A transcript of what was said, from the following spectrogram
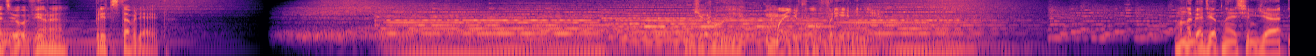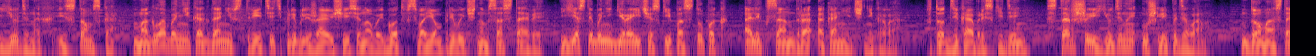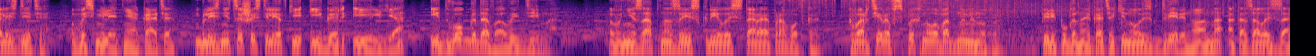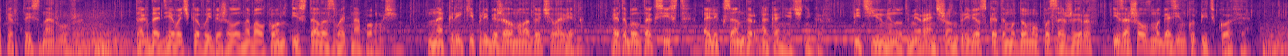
Радио «Вера» представляет Герои моего времени Многодетная семья Юдиных из Томска могла бы никогда не встретить приближающийся Новый год в своем привычном составе, если бы не героический поступок Александра Оконечникова. В тот декабрьский день Старшие Юдины ушли по делам. Дома остались дети. Восьмилетняя Катя, близнецы-шестилетки Игорь и Илья и двухгодовалый Дима. Внезапно заискрилась старая проводка. Квартира вспыхнула в одну минуту. Перепуганная Катя кинулась к двери, но она оказалась запертой снаружи. Тогда девочка выбежала на балкон и стала звать на помощь. На крики прибежал молодой человек. Это был таксист Александр Оконечников. Пятью минутами раньше он привез к этому дому пассажиров и зашел в магазин купить кофе.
